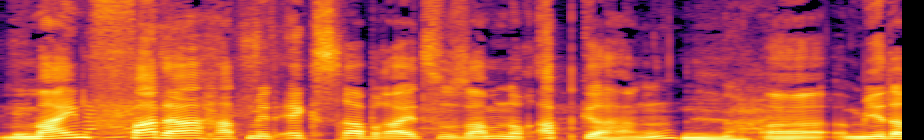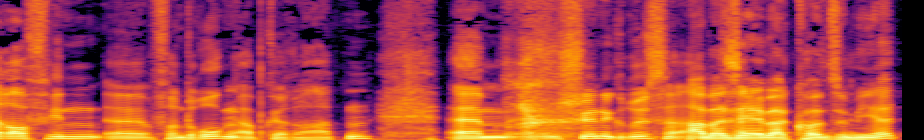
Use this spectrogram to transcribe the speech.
Mein Vater hat mit Extra Breit zusammen noch abgehangen, äh, mir daraufhin äh, von Drogen abgeraten. Ähm, schöne Grüße an. Aber selber konsumiert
